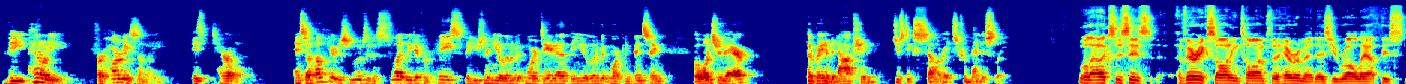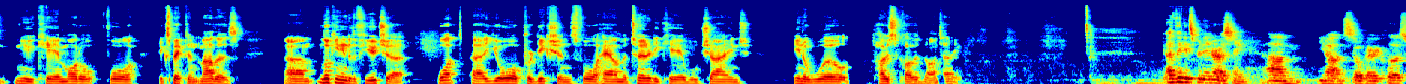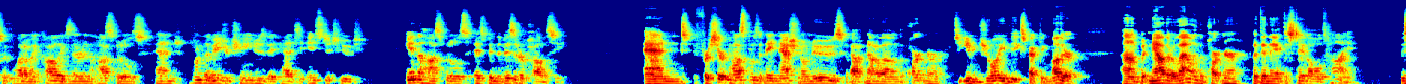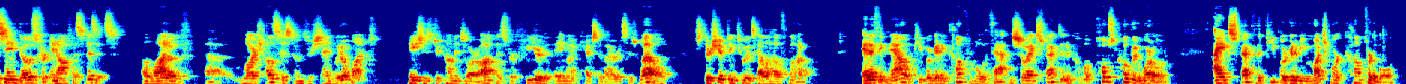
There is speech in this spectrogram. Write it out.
The penalty for harming somebody is terrible. And so healthcare just moves at a slightly different pace. They usually need a little bit more data, they need a little bit more convincing. But once you're there, the rate of adoption just accelerates tremendously. Well, Alex, this is a very exciting time for Heramed as you roll out this new care model for expectant mothers. Um, looking into the future, what are your predictions for how maternity care will change in a world post COVID 19? I think it's been interesting. Um, you know, I'm still very close with a lot of my colleagues that are in the hospitals, and one of the major changes they've had to institute in the hospitals has been the visitor policy. And for certain hospitals that made national news about not allowing the partner to even join the expecting mother, um, but now they're allowing the partner, but then they have to stay the whole time. The same goes for in office visits. A lot of uh, large health systems are saying we don't want patients to come into our office for fear that they might catch the virus as well. So they're shifting to a telehealth model. And I think now people are getting comfortable with that. And so I expect in a post COVID world, I expect that people are going to be much more comfortable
